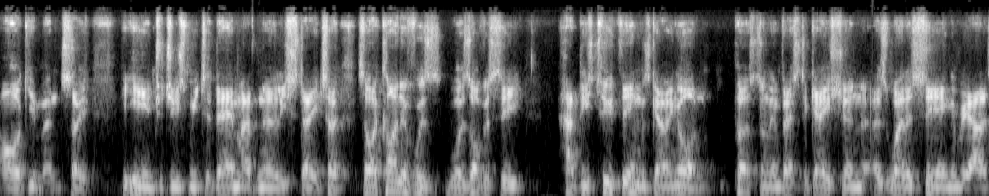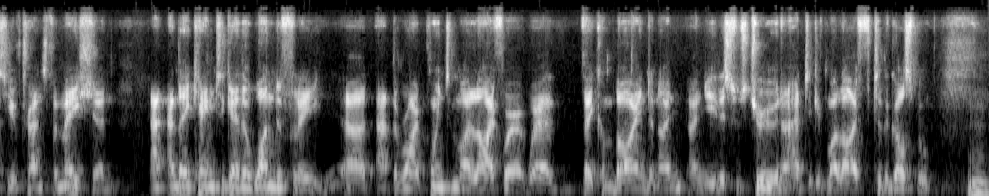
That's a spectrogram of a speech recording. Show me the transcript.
argument. So he, he introduced me to them at an early stage. So, so I kind of was was obviously had these two things going on personal investigation as well as seeing the reality of transformation and, they came together wonderfully uh, at the right point in my life where, where they combined and I, I, knew this was true and I had to give my life to the gospel. Mm.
